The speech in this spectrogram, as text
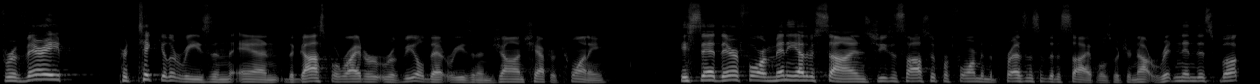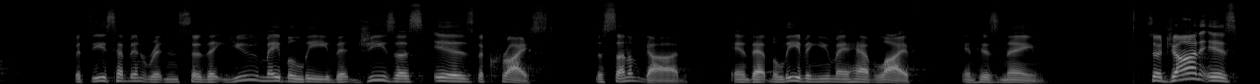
for a very particular reason, and the Gospel writer revealed that reason in John chapter 20. He said, Therefore, many other signs Jesus also performed in the presence of the disciples, which are not written in this book, but these have been written so that you may believe that Jesus is the Christ, the Son of God, and that believing you may have life in his name. So, John is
